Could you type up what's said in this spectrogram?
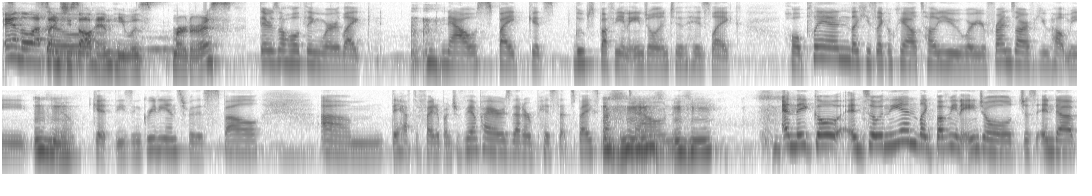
And the last time she saw him, he was murderous. There's a whole thing where like now Spike gets loops Buffy and Angel into his like whole plan. Like he's like, okay, I'll tell you where your friends are if you help me, you know, get these ingredients for this spell. Um, they have to fight a bunch of vampires that are pissed that Spike's back in mm-hmm. town. Mm-hmm. And they go, and so in the end, like Buffy and Angel just end up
